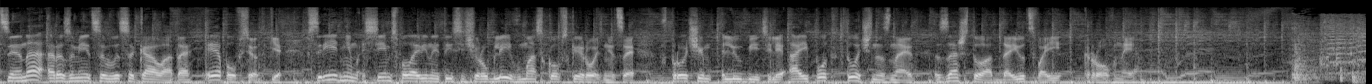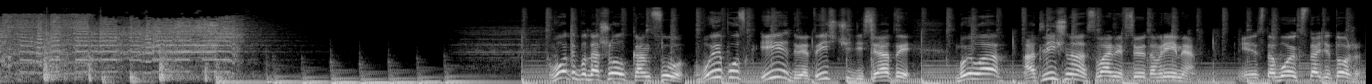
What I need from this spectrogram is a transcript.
Цена, разумеется, высоковата. Apple все-таки. В среднем 7,5 тысяч рублей в московской рознице. Впрочем, любители iPod точно знают, за что отдают свои кровные. Вот и подошел к концу выпуск и 2010. Было отлично с вами все это время. И с тобой, кстати, тоже.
